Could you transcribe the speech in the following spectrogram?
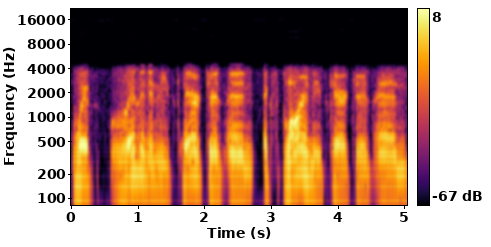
with living in these characters and exploring these characters and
